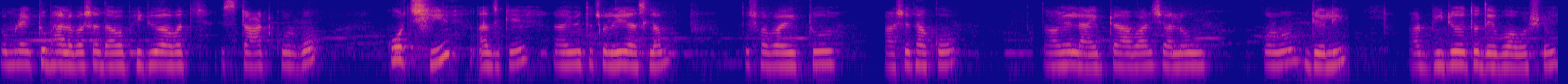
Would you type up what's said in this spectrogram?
তোমরা একটু ভালোবাসা দাও, ভিডিও আবার স্টার্ট করব। করছি আজকে লাইভে তো চলেই আসলাম। তো সবাই একটু পাশে থাকো, তাহলে লাইভটা আবার চালু করব ডেলি আর ভিডিও তো দেবো অবশ্যই।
